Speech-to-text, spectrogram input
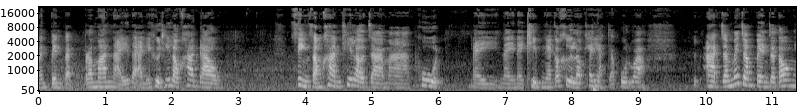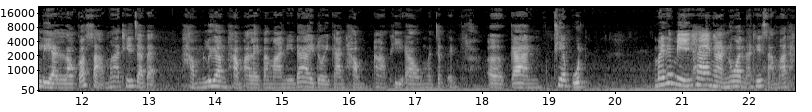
มันเป็นแบบประมาณไหน แต่อันนี้คือที่เราคาดเดา สิ่งสำคัญที่เราจะมาพูดในในในคลิปเนี้ยก็คือเราแค่อยากจะพูดว่า อาจจะไม่จำเป็นจะต้องเรียนเราก็สามารถที่จะแบบทำเรื่องทำอะไรประมาณนี้ได้ โดยการทำ RPL มันจะเป็นเอ่อการเทียบวุฒิไม่ได้มีแค่งานนวดนะที่สามารถท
